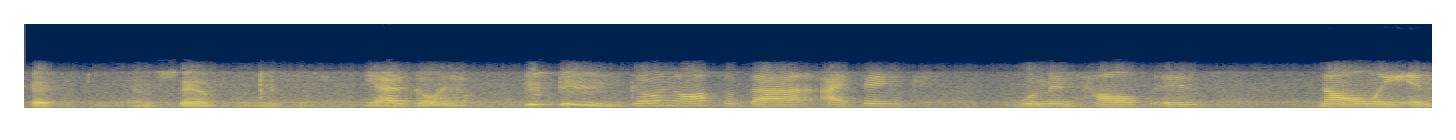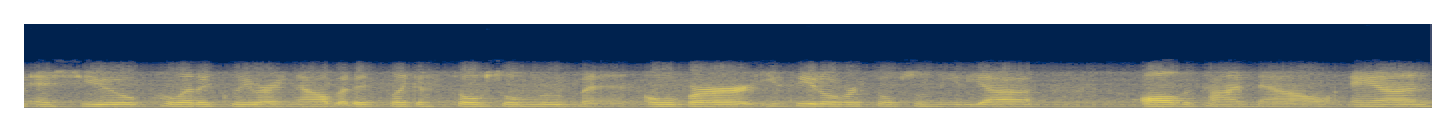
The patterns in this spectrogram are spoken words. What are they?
Okay, and Sam, what do you think? Yeah, going going off of that, I think women's health is not only an issue politically right now, but it's like a social movement. Over you see it over social media all the time now. And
